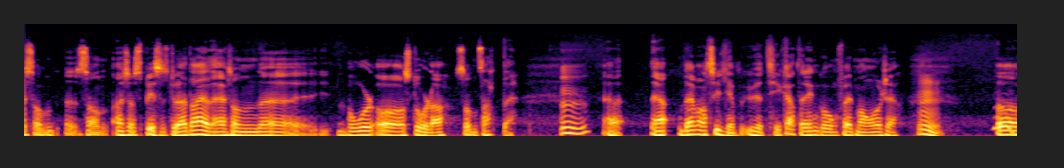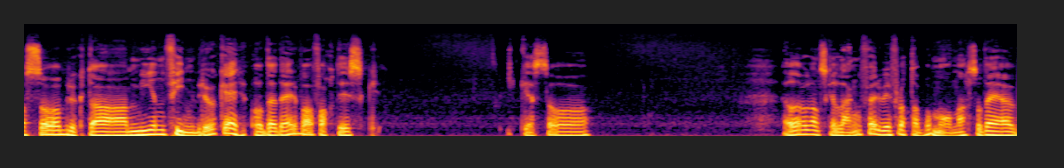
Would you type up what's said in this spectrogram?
sånn, sånn, Altså spisestue, da er det sånn uh, bord og stoler sånn sette. Mm. Ja. Ja, det var Silje på utkikk etter en gang for mange år siden. Mm. Og så brukte jeg min Finn-bruker, og det der var faktisk ikke så Ja, det var ganske lenge før vi flytta på Måna, så det er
